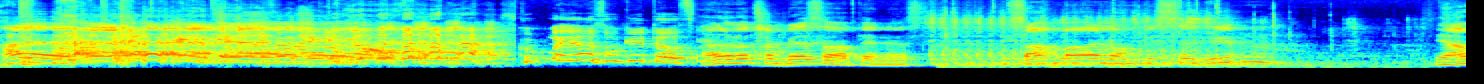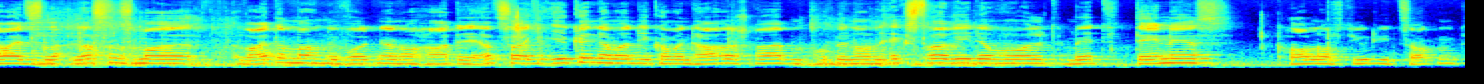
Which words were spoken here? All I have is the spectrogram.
Alter. Guck mal her, so geht das. Also wird schon besser, Dennis. Ich sag mal, noch ein bisschen üben. Ja, aber jetzt la- lass uns mal weitermachen. Wir wollten ja noch HDR zeigen. Ihr könnt ja mal in die Kommentare schreiben, ob ihr noch ein extra Video wollt mit Dennis Call of Duty zockend.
